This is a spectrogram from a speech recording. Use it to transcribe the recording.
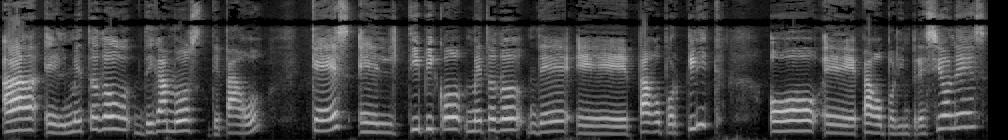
a el método, digamos, de pago, que es el típico método de eh, pago por clic o eh, pago por impresiones,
